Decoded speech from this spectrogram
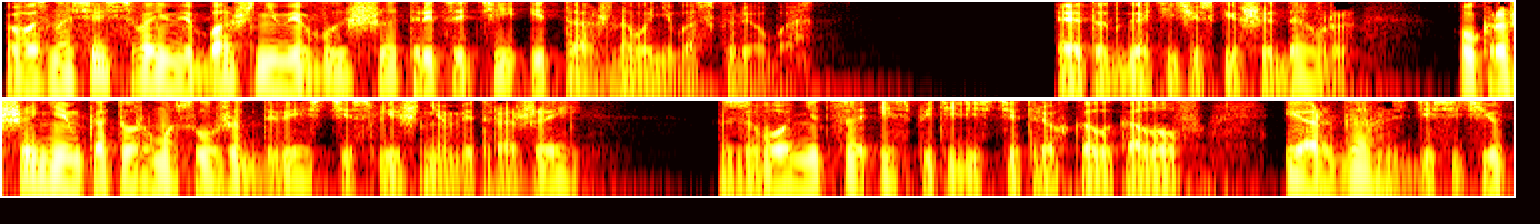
возносясь своими башнями выше 30-этажного небоскреба. Этот готический шедевр, украшением которому служат 200 с лишним витражей, звонница из 53 колоколов и орган с 10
